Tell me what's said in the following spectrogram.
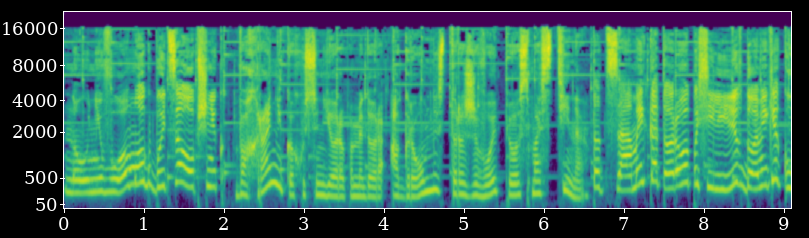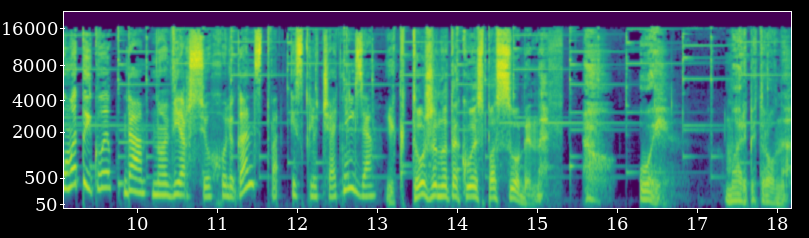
но у него мог быть сообщник. В охранниках у сеньора Помидора огромный сторожевой пес Мастина. Тот самый, которого поселили в домике кума тыквы. Да, но версию хулиганства исключать нельзя. И кто же на такое способен? Ой, Марья Петровна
